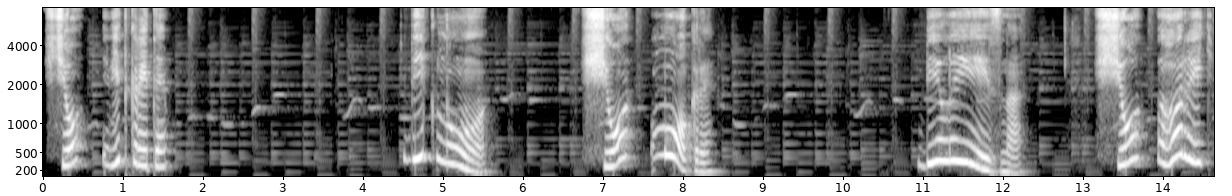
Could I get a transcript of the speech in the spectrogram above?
Що відкрите? Вікно. Що мокре? Білизна. Що горить?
